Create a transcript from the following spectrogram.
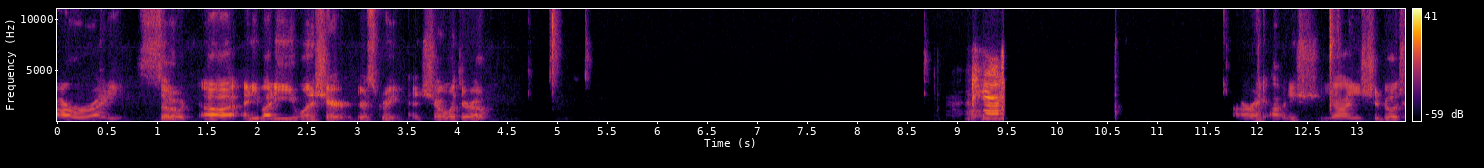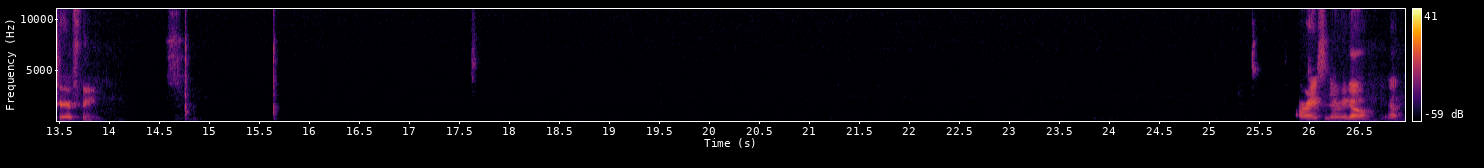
Alrighty. So, uh, anybody want to share their screen and show what they're out? Can All right, Avanish, yeah, you should be able to share your screen. All right, so there we go. Yep.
